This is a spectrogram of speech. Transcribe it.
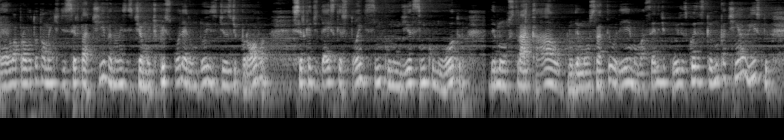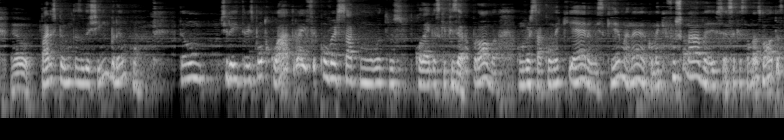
era uma prova totalmente dissertativa, não existia múltipla escolha, eram dois dias de prova, cerca de 10 questões, 5 num dia, 5 no outro, demonstrar cálculo, demonstrar teorema, uma série de coisas, coisas que eu nunca tinha visto. Eu, várias perguntas eu deixei em branco. Então, tirei 3.4, aí fui conversar com outros colegas que fizeram a prova, conversar como é que era o esquema, né, como é que funcionava essa questão das notas,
